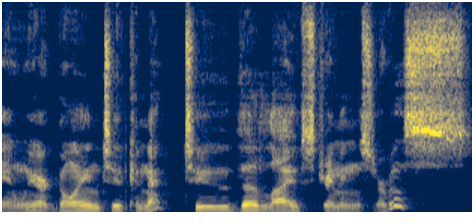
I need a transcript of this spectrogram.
and we are going to connect to the live streaming service,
